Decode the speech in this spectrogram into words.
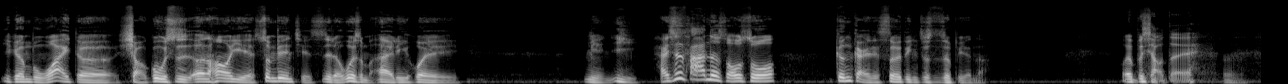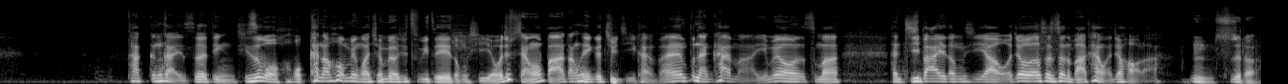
一个母爱的小故事，呃，然后也顺便解释了为什么艾丽会免疫，还是他那时候说更改的设定就是这边了、我也不晓得哎、嗯他更改设定，其实我我看到后面完全没有去注意这些东西，我就想我把它当成一个剧集看，反正不难看嘛，也没有什么很鸡巴的东西啊，我就顺顺的把它看完就好了，嗯，是的，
